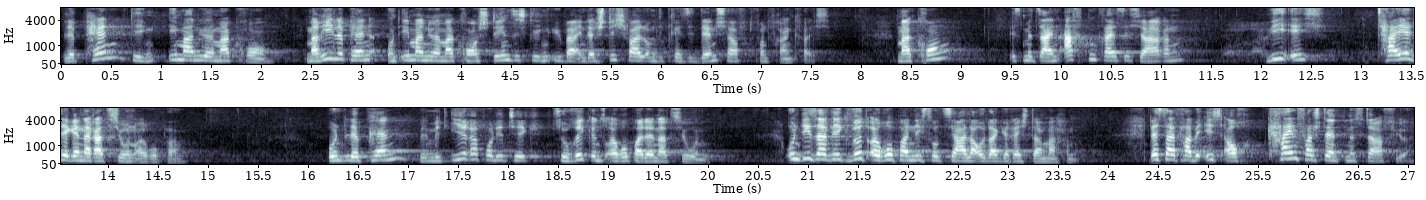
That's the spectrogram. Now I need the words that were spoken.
Le Pen gegen Emmanuel Macron. Marie Le Pen und Emmanuel Macron stehen sich gegenüber in der Stichwahl um die Präsidentschaft von Frankreich. Macron ist mit seinen 38 Jahren, wie ich, Teil der Generation Europa. Und Le Pen will mit ihrer Politik zurück ins Europa der Nationen. Und dieser Weg wird Europa nicht sozialer oder gerechter machen. Deshalb habe ich auch kein Verständnis dafür,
